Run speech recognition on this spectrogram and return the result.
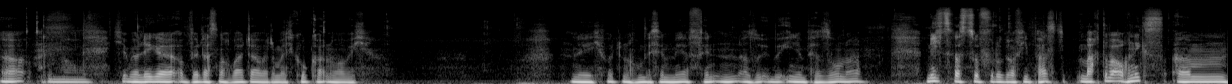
Ja, Genau. ich überlege, ob wir das noch weiter, warte mal, ich gucke gerade noch, ob ich. Nee, ich wollte noch ein bisschen mehr finden, also über ihn in Persona. Nichts, was zur Fotografie passt, macht aber auch nichts. Ähm,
